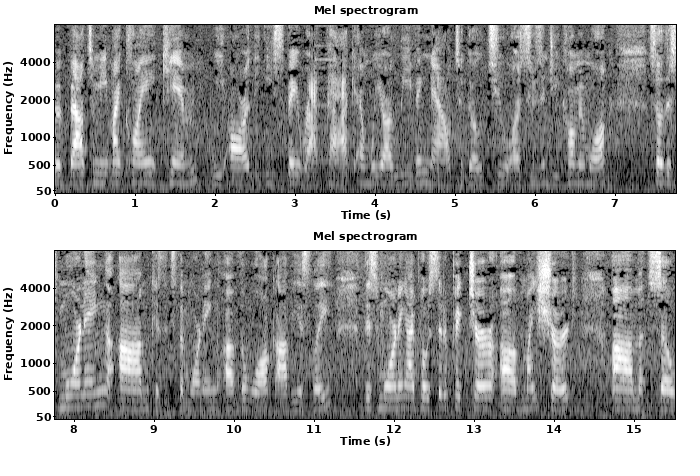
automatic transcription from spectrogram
about to meet my client Kim. We are the East Bay Rack Pack, and we are leaving now to go to our Susan G. Komen walk. So this morning, because um, it's the morning of the walk, obviously, this morning I posted a picture of my shirt. Um, so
